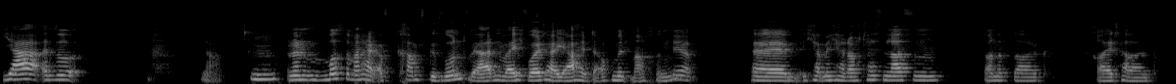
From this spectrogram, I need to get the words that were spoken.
ja, also, ja. Mhm. Und dann musste man halt auf Krampf gesund werden, weil ich wollte ja halt auch mitmachen. Ja. Ähm, ich habe mich halt auch testen lassen. Donnerstag, Freitag,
